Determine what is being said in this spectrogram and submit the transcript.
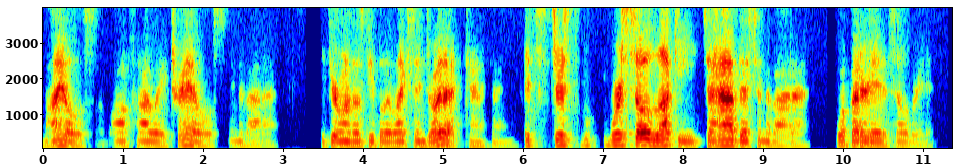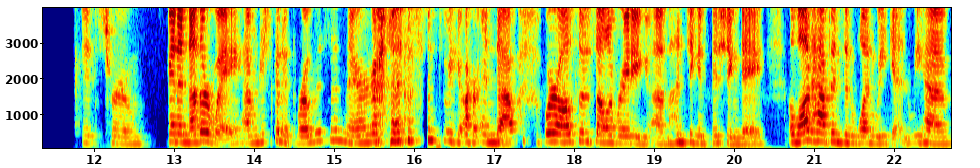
miles of off highway trails in Nevada if you're one of those people that likes to enjoy that kind of thing. It's just, we're so lucky to have this in Nevada. What better day to celebrate it? It's true. In another way, I'm just going to throw this in there since we are and now we're also celebrating um, Hunting and Fishing Day. A lot happens in one weekend. We have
